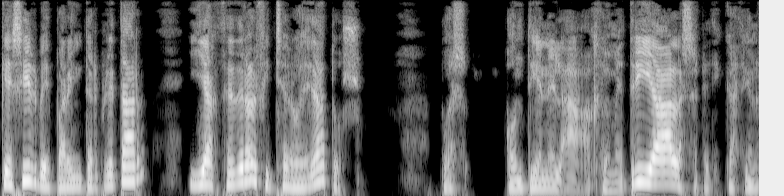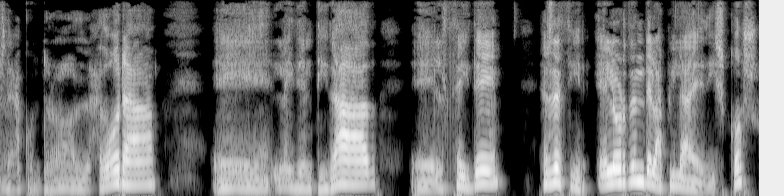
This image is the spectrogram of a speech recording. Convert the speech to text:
que sirve para interpretar y acceder al fichero de datos. Pues contiene la geometría, las especificaciones de la controladora, eh, la identidad, el CID, es decir, el orden de la pila de discos.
